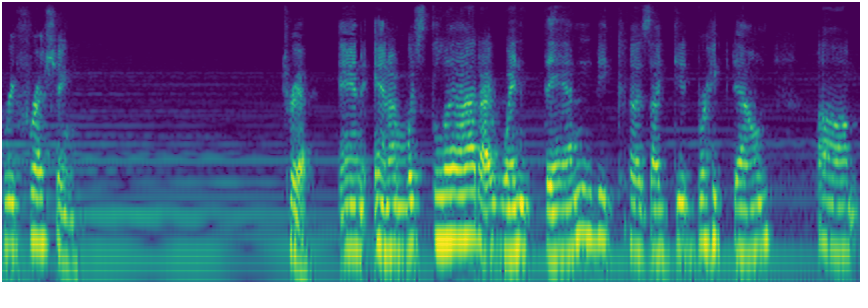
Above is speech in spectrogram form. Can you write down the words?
refreshing trip and and I was glad I went then because I did break down um,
